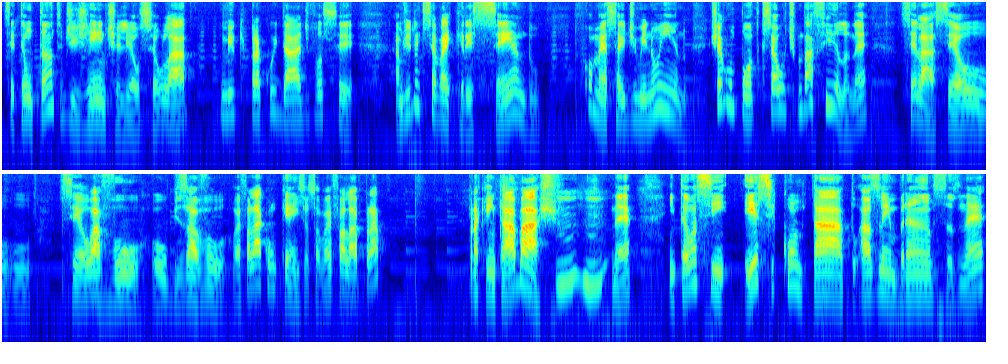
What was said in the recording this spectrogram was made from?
Você tem um tanto de gente ali ao seu lado, meio que para cuidar de você. À medida que você vai crescendo, começa a ir diminuindo. Chega um ponto que você é o último da fila, né? Sei lá, você é o, o- é o avô ou bisavô. Vai falar com quem? Você só vai falar para para quem tá abaixo, né? Então assim, esse contato, as lembranças, né?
